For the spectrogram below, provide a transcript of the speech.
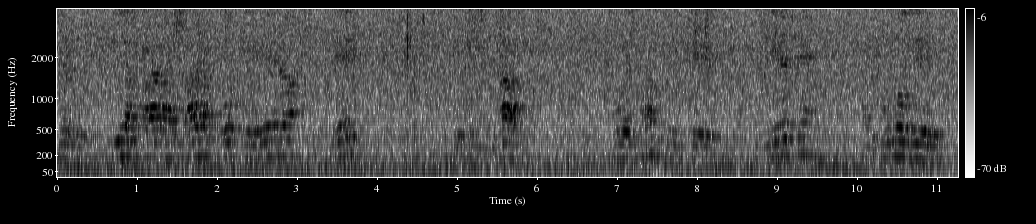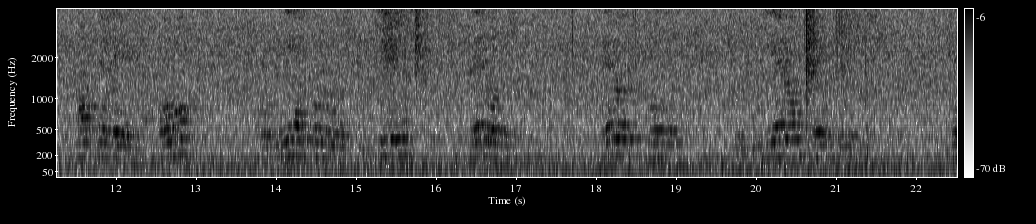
le resistía cara a cara porque era de de condenar. Pues antes que viniesen algunos de parte de Jacobo, comía con los gentiles, pero, pero después vinieron que se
